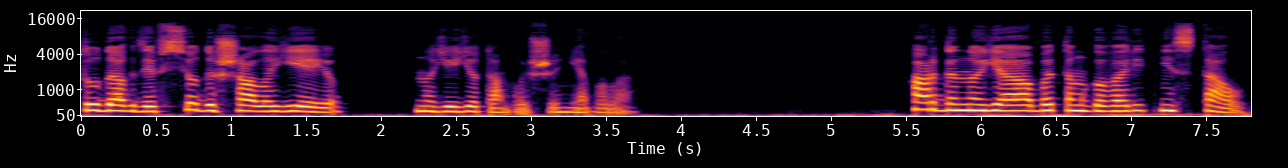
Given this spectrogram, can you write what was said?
туда, где все дышало ею. Но ее там больше не было. Ардену я об этом говорить не стал.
